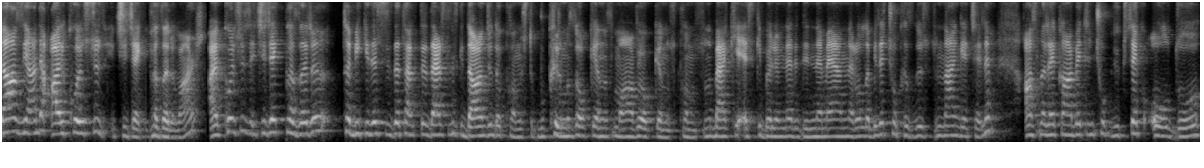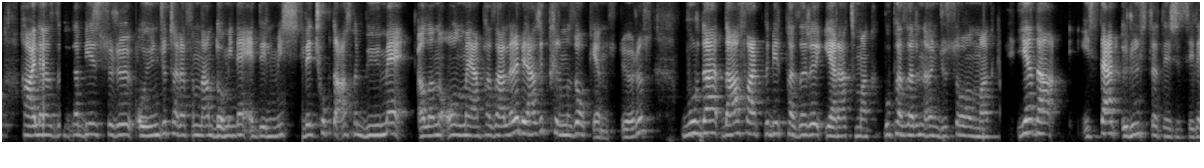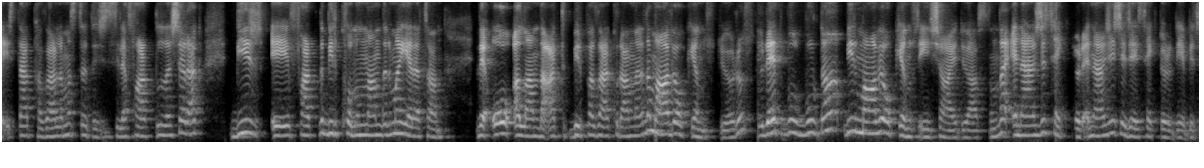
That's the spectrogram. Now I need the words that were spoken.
Daha ziyade alkolsüz içecek pazarı var. Alkolsüz içecek pazarı tabii ki de siz de takdir edersiniz ki daha önce de konuştuk. Bu kırmızı okyanus, mavi okyanus konusunu. Belki eski bölümleri dinlemeyenler olabilir. Çok hızlı üstünden geçelim. Aslında rekabetin çok yüksek olduğu, halihazırda bir sürü oyuncu tarafından domine edilmiş ve çok da aslında büyüme alanı olmayan pazarlara birazcık kırmızı okyanus diyoruz. Burada daha farklı bir pazarı yaratmak, bu pazarın öncüsü olmak ya da ister ürün stratejisiyle ister pazarlama stratejisiyle farklılaşarak bir e, farklı bir konumlandırma yaratan ve o alanda artık bir pazar kuranlara da mavi okyanus diyoruz. Red Bull burada bir mavi okyanus inşa ediyor aslında. Enerji sektörü, enerji içeceği sektörü diye bir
